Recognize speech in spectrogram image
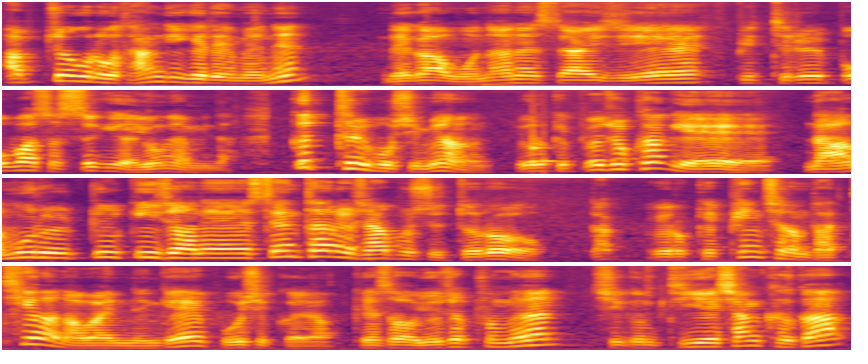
앞쪽 으로 당기게 되면은 내가 원하는 사이즈의 비트를 뽑아서 쓰기가 용이합니다. 끝을 보시면 이렇게 뾰족하게 나무를 뚫기 전에 센터를 잡을 수 있도록 딱 이렇게 핀처럼 다 튀어나와 있는 게 보이실 거예요. 그래서 이 제품은 지금 뒤에 shank가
